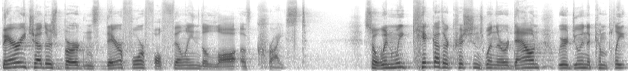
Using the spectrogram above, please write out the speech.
Bear each other's burdens, therefore fulfilling the law of Christ. So when we kick other Christians when they're down, we're doing the complete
